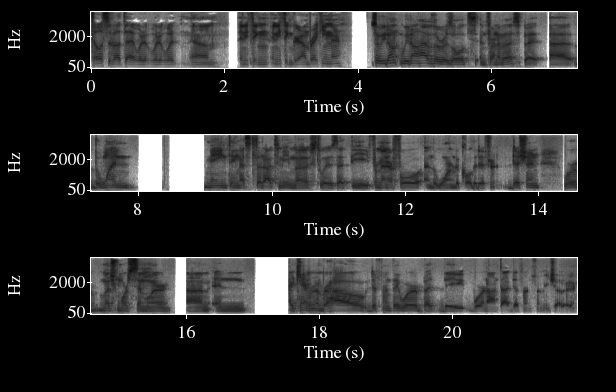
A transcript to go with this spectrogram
tell us about that. What what what um anything anything groundbreaking there? So we don't we don't have the results in front of us, but uh, the one main thing that stood out to me most was that the fermenter full and the warm to cold edif- edition were much more similar, um, and I can't remember how different they were, but they were not that different from each other.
